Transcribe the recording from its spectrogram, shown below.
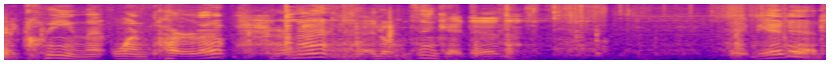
I cleaned that one part up or not. I don't think I did. Maybe I did.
